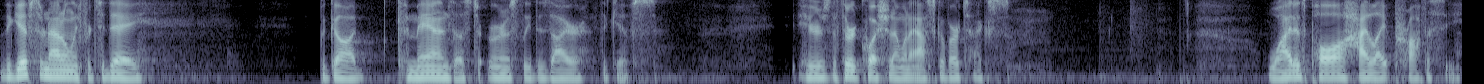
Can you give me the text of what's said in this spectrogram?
The gifts are not only for today, but God commands us to earnestly desire the gifts. Here's the third question I want to ask of our text Why does Paul highlight prophecy?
